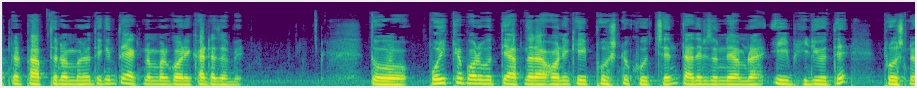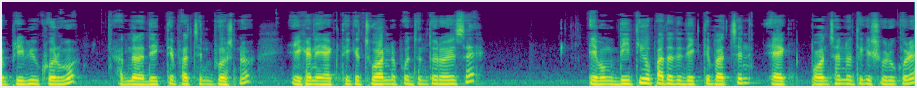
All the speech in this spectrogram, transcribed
আপনার প্রাপ্ত নম্বর হতে কিন্তু এক নম্বর গড়ে কাটা যাবে। তো পরীক্ষা পরবর্তী আপনারা অনেকেই প্রশ্ন খুঁজছেন, তাদের জন্য আমরা এই ভিডিওতে প্রশ্ন প্রিভিউ করব। আপনারা দেখতে পাচ্ছেন প্রশ্ন, এখানে এক থেকে চুয়ান্ন পর্যন্ত রয়েছে এবং দ্বিতীয় পাতাতে দেখতে পাচ্ছেন এক পঞ্চান্ন থেকে শুরু করে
